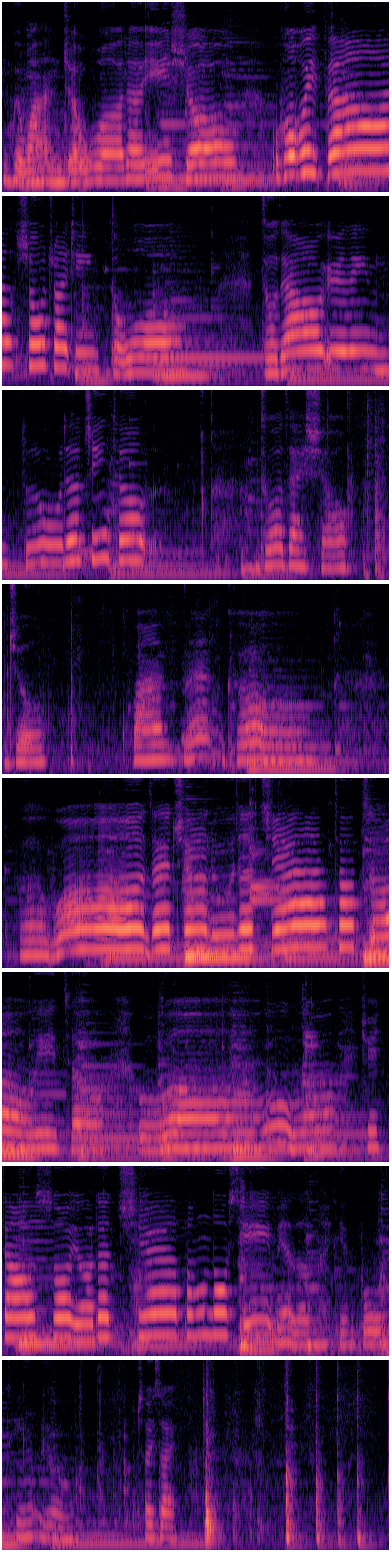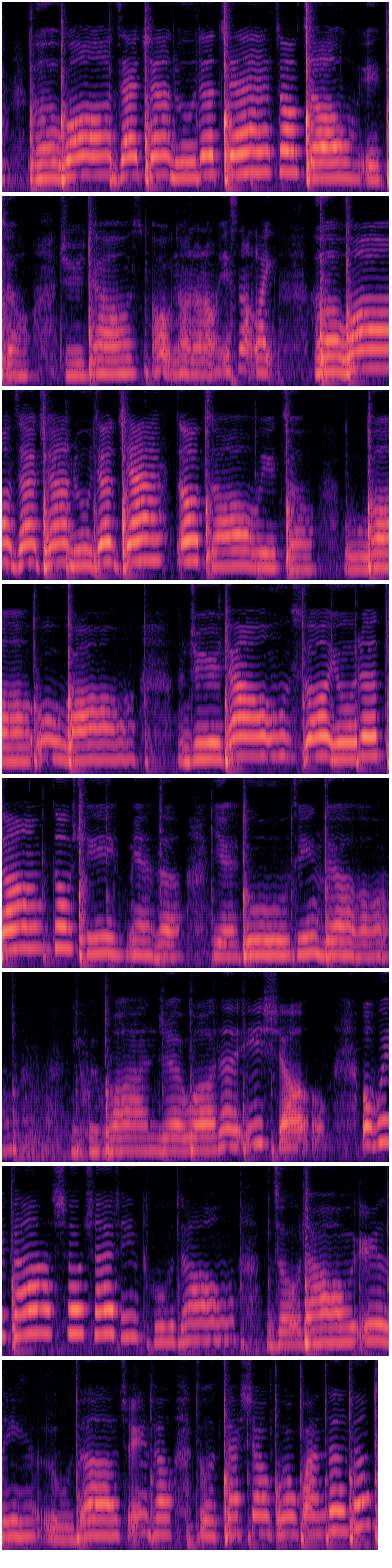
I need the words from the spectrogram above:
你会挽着我的衣袖，我会把手拽紧的我，走到玉林路的尽头，坐在小酒馆门口。和我在成都的街头走一走，哦哦直到所有的街灯都熄灭了，也不停留。所以，所以。和我在成都的街头走一走，直到 Oh no no no, it's not like 和我在成都的街头走一走，哦哦，直到所有的灯都熄灭了，也不停留。你会挽着我的衣袖，我会把手揣进裤兜，走到玉林路的尽头，坐在小酒馆的门口。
